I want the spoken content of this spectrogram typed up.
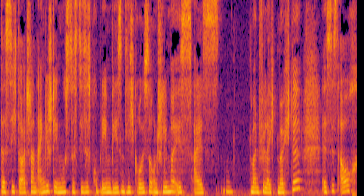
dass sich Deutschland eingestehen muss, dass dieses Problem wesentlich größer und schlimmer ist, als man vielleicht möchte. Es ist auch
